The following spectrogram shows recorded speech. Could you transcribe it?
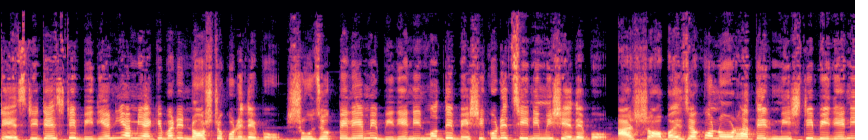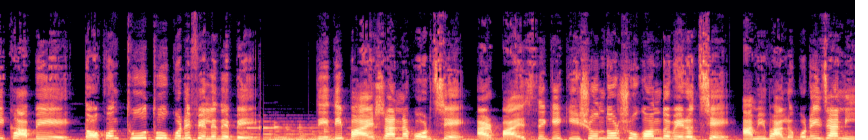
টেস্টি টেস্টি বিরিয়ানি আমি একেবারে নষ্ট করে দেব। সুযোগ পেলে আমি বিরিয়ানির মধ্যে বেশি করে চিনি মিশিয়ে দেব। আর সবাই যখন ওর হাতের মিষ্টি বিরিয়ানি খাবে, তখন থু থু করে ফেলে দেবে। দিদি পায়েস রান্না করছে, আর পায়েস থেকে কি সুন্দর সুগন্ধ বেরোচ্ছে। আমি ভালো করেই জানি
